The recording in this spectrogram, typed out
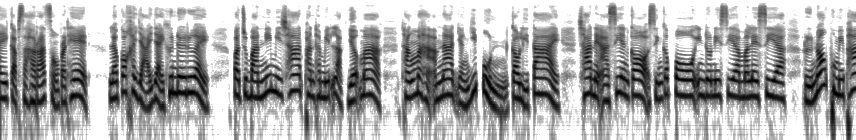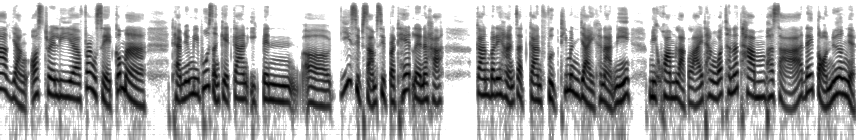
ยกับสหรัฐสองประเทศ แล้วก็ขยายใหญ่ขึ้นเรื่อยๆ ปัจจุบันนี่มีชาติพันธมิตรหลักเยอะมาก ทั้งมหาอำนาจอย่างญี่ปุ่น เกาหลีใต้ ชาติในอาเซียนก็สิงคโปร์ อินโดนีเซีย มาเลเซีย หรือนอกภูมิภาคอย่างออสเตรเลีย ฝรั่งเศสก็มา แถมยังมีผู้สังเกตการอีกเป็นเอ่อ20-30ประเทศเลยนะคะ การบริหารจัดการฝึกที่มันใหญ่ขนาดนี้ มีความหลากหลายทางวัฒนธรรม ภาษาได้ต่อเนื่องเนี่ย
